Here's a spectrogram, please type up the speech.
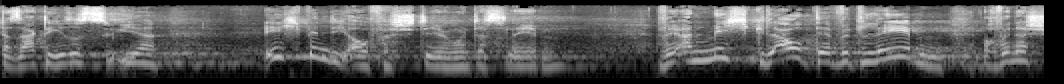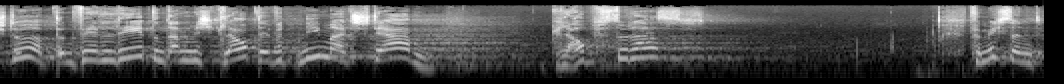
Da sagte Jesus zu ihr, ich bin die Auferstehung und das Leben. Wer an mich glaubt, der wird leben, auch wenn er stirbt. Und wer lebt und an mich glaubt, der wird niemals sterben. Glaubst du das? Für mich sind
